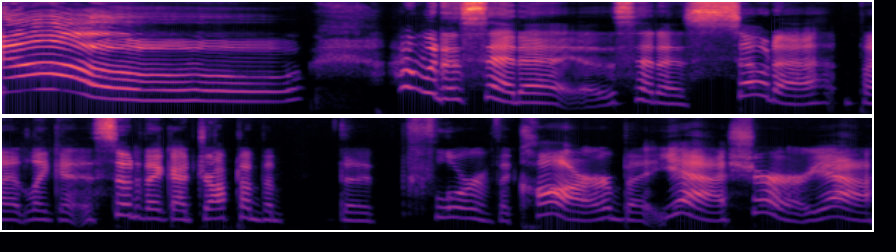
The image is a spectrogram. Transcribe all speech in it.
no! I would have said a said a soda, but like a soda that got dropped on the, the floor of the car, but yeah, sure, yeah.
